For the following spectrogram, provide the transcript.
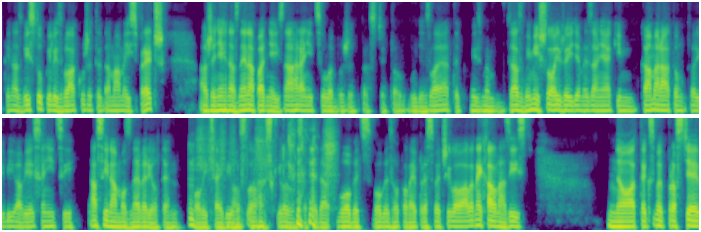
tí nás vystúpili z vlaku, že teda máme ísť preč a že nech nás nenapadne ísť na hranicu, lebo že proste to bude zlé. Tak my sme zase vymýšľali, že ideme za nejakým kamarátom, ktorý býva v Jesenici. Asi nám moc neveril ten policajt juhoslovanský, lebo sa teda vôbec, vôbec ho to nepresvedčilo, ale nechal nás ísť. No a tak sme proste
